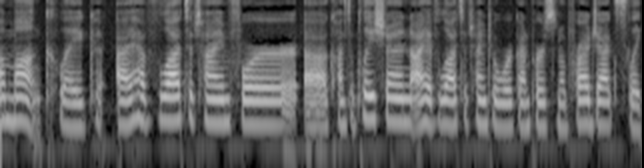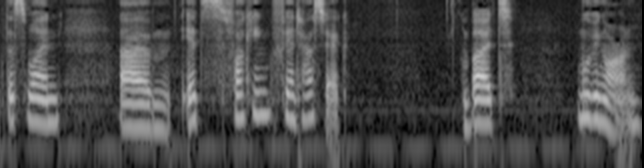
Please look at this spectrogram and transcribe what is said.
a monk. Like, I have lots of time for uh, contemplation. I have lots of time to work on personal projects like this one. Um, it's fucking fantastic. But moving on,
